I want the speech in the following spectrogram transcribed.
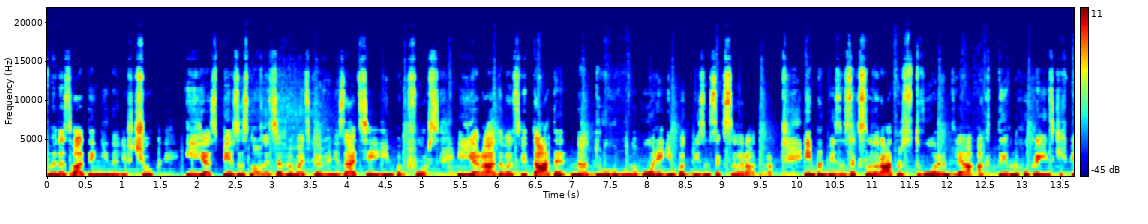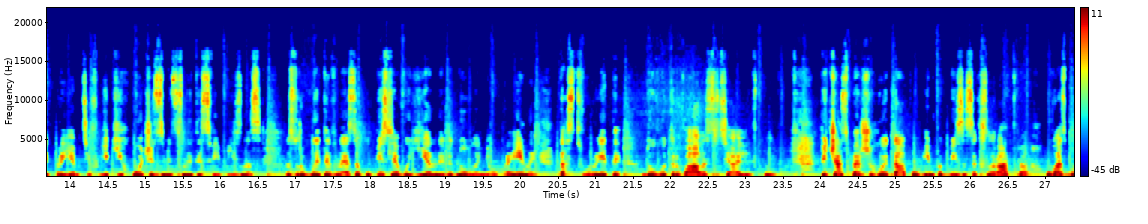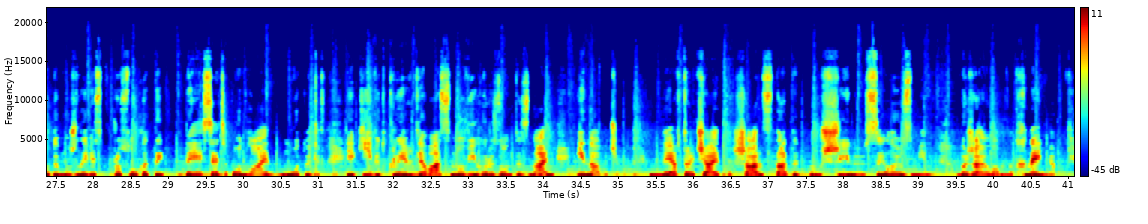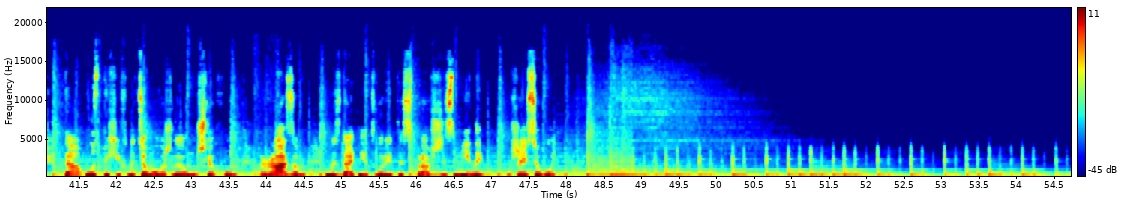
Мене звати Ніна Лівчук, і я співзасновниця громадської організації Impact Force. І я рада вас вітати на другому наборі Impact Business Accelerator. Impact Business Accelerator створений для активних українських підприємців, які хочуть зміцнити свій бізнес, зробити внесок у післявоєнне відновлення України та створити довготривалий соціальний вплив. Під час першого етапу Impact Business Accelerator у вас буде можливість прослухати 10 онлайн модулів, які відкриють для вас нові горизонти знань і навичок. Не втрачайте шанс стати рушійною силою змін. Бажаю вам натхнення та успіхів на цьому важливому шляху. Разом ми здатні творити справжні зміни вже сьогодні.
